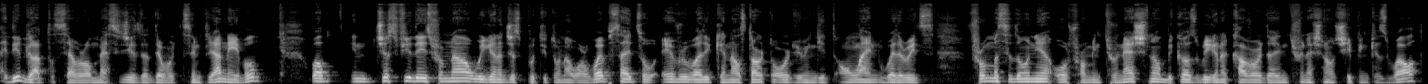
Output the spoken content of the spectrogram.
I did got several messages that they were simply unable. Well, in just few days from now, we're gonna just put it on our website so everybody can now start ordering it online, whether it's from Macedonia or from international, because we're gonna cover the international shipping as well.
